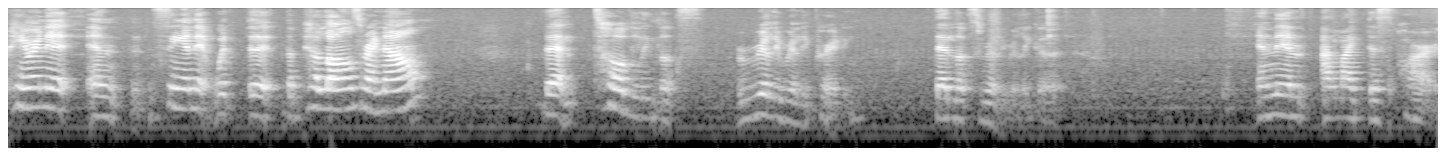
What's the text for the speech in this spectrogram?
pairing it and seeing it with the, the pillows right now, that totally looks really, really pretty. That looks really, really good. And then I like this part,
